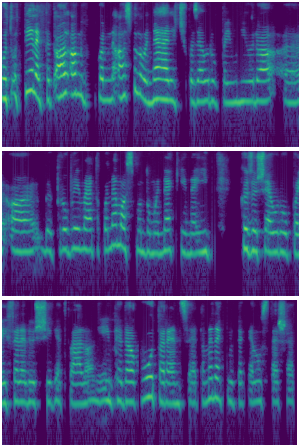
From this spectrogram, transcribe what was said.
ott, ott tényleg, tehát amikor azt mondom, hogy ne állítsuk az Európai Unióra a problémát, akkor nem azt mondom, hogy ne kéne itt közös európai felelősséget vállalni. Én például a kvótarendszert, a menekültek elosztását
